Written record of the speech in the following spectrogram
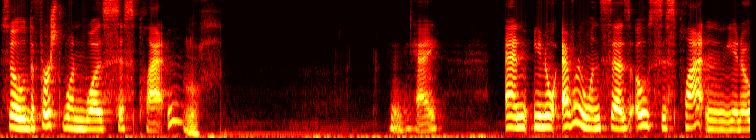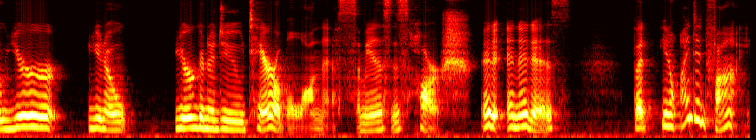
So the first one was cisplatin. Ugh. Okay. And you know, everyone says, "Oh, cisplatin, you know, you're, you know, you're going to do terrible on this." I mean, this is harsh. It, and it is. But, you know, I did fine.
